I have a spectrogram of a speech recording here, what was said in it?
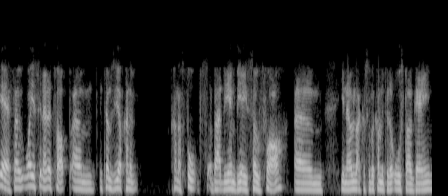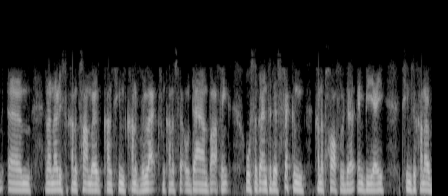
yeah. So while you're sitting at the top, um, in terms of your kind of kind of thoughts about the NBA so far, um, you know, like I said, we're coming to the All Star game, um, and I know this is the kind of time where kind of teams kind of relax and kind of settle down. But I think also going to the second kind of half of the NBA, teams are kind of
